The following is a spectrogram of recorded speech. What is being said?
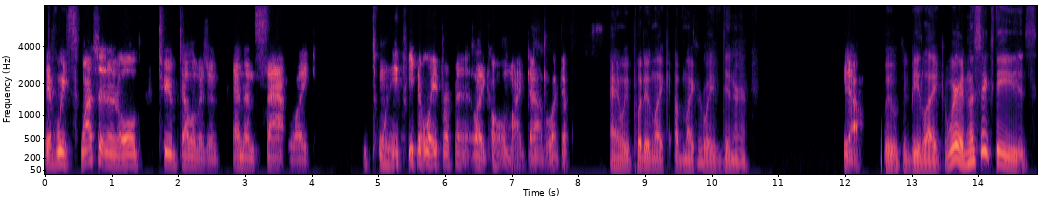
If we watched it in an old tube television and then sat like 20 feet away from it, like, oh my God, look at And we put in like a microwave dinner, Yeah. we could be like, we're in the '60s.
